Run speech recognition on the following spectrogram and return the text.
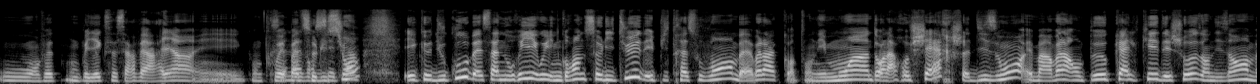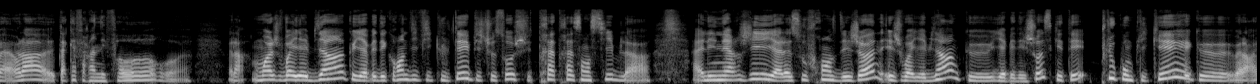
où en fait on voyait que ça servait à rien et qu'on trouvait pas de solution et que du coup bah, ça nourrit oui une grande solitude et puis très souvent bah, voilà quand on est moins dans la recherche disons et ben voilà on peut calquer des choses en disant bah voilà t'as qu'à faire un effort voilà. Moi, je voyais bien qu'il y avait des grandes difficultés. Et puis, je, je suis très, très sensible à, à l'énergie et à la souffrance des jeunes. Et je voyais bien qu'il y avait des choses qui étaient plus compliquées. Que, voilà,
